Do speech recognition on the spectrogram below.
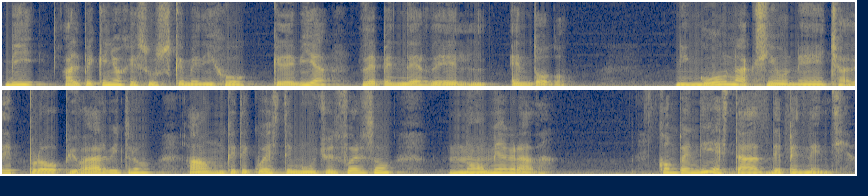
vi al pequeño Jesús que me dijo que debía depender de él en todo Ninguna acción hecha de propio árbitro, aunque te cueste mucho esfuerzo, no me agrada. Comprendí esta dependencia.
